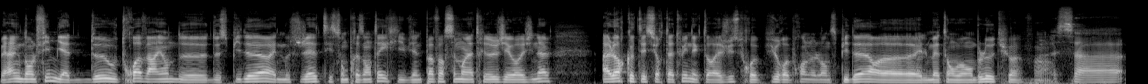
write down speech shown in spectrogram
Mais rien que dans le film, il y a deux ou trois variantes de, de speeder et de motojet qui sont présentées et qui viennent pas forcément de la trilogie originale. Alors que sur Tatooine et que t'aurais juste pu reprendre le Land Speeder euh, et le mettre en, bleu, tu vois. Ça,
